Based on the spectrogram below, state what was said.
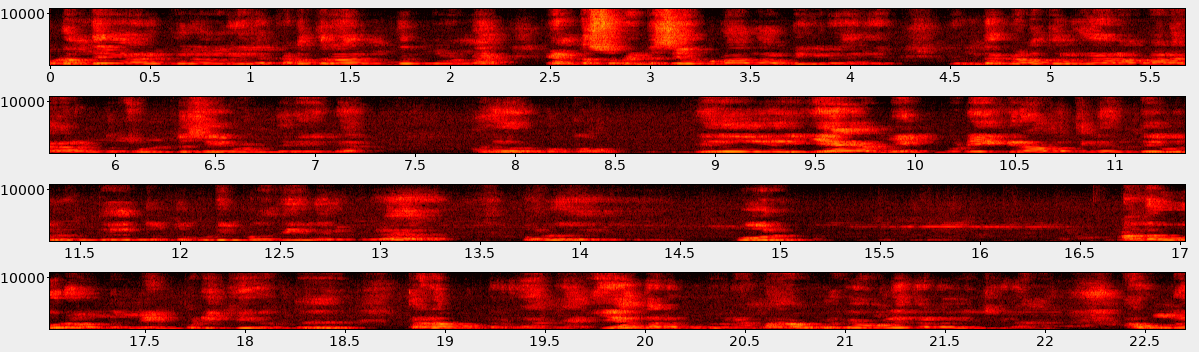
உடந்தையா இருக்கிறவர் இதை கடத்துறாருன்னு தெரிஞ்சோடனே என்கிட்ட சொல்லிட்டு செய்யக்கூடாதா? அப்படிங்கிறாரு. எந்த கடத்தல்காரன் வேலைக்காரன் சொல்லிட்டு செய்வான்னு தெரியல. அது ஒரு பக்கம். இது ஏன் மீன்பிடி கிராமத்திலேருந்து இவர் வந்து தூத்துக்குடி பகுதியில் இருக்கிற ஒரு ஊர். அந்த ஊரை வந்து மீன் பிடிக்க வந்து தடை போட்டுடுறாங்க. ஏன் தடை போட்டுக்கிறாங்கன்னா அவங்களுக்கு அவங்களே தடை வச்சுக்கிறாங்க அவங்க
